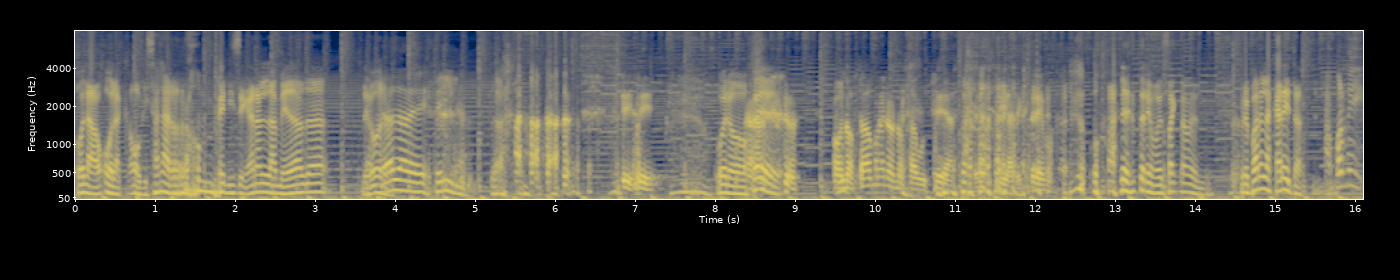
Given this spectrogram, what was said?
O, la- o, la- o quizás la rompen y se ganan la medalla de La oro. medalla de Esterina. Sí, sí. Bueno, Fede, o nos aman o nos abuchean, pero sí, al extremo. al extremo, exactamente. Preparen las caretas. Aparte,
